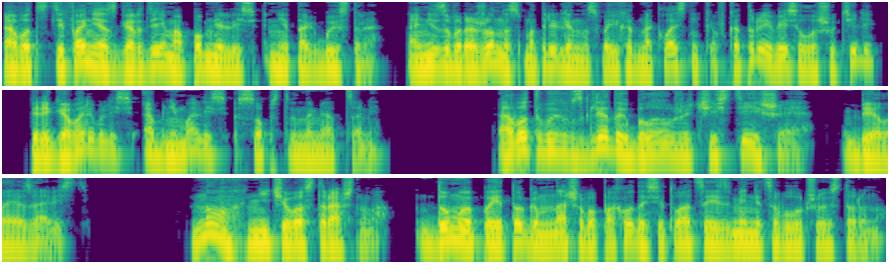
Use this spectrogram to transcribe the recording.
А вот Стефания с Гордеем опомнились не так быстро. Они завороженно смотрели на своих одноклассников, которые весело шутили, переговаривались, обнимались с собственными отцами. А вот в их взглядах была уже чистейшая белая зависть. Ну, ничего страшного. Думаю, по итогам нашего похода ситуация изменится в лучшую сторону.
